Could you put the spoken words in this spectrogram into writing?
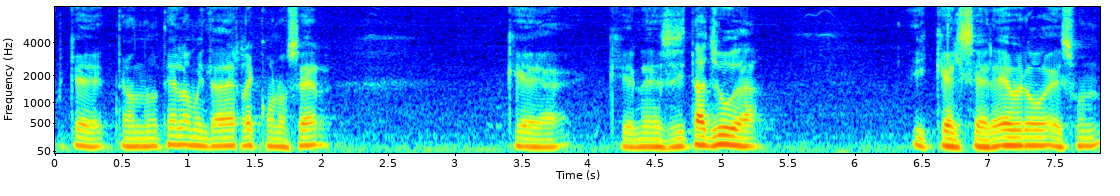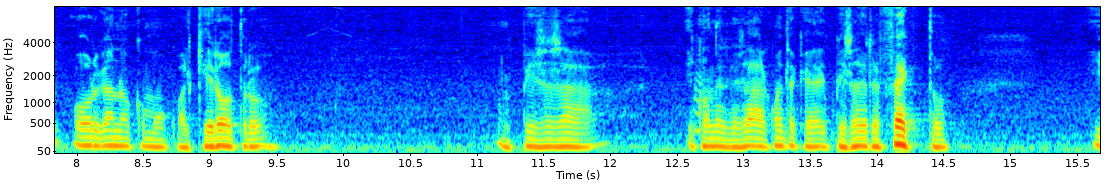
porque cuando uno tiene la humildad de reconocer que, que necesita ayuda y que el cerebro es un órgano como cualquier otro, empiezas a... Y cuando empiezas a dar cuenta que empieza a hacer efecto, y,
